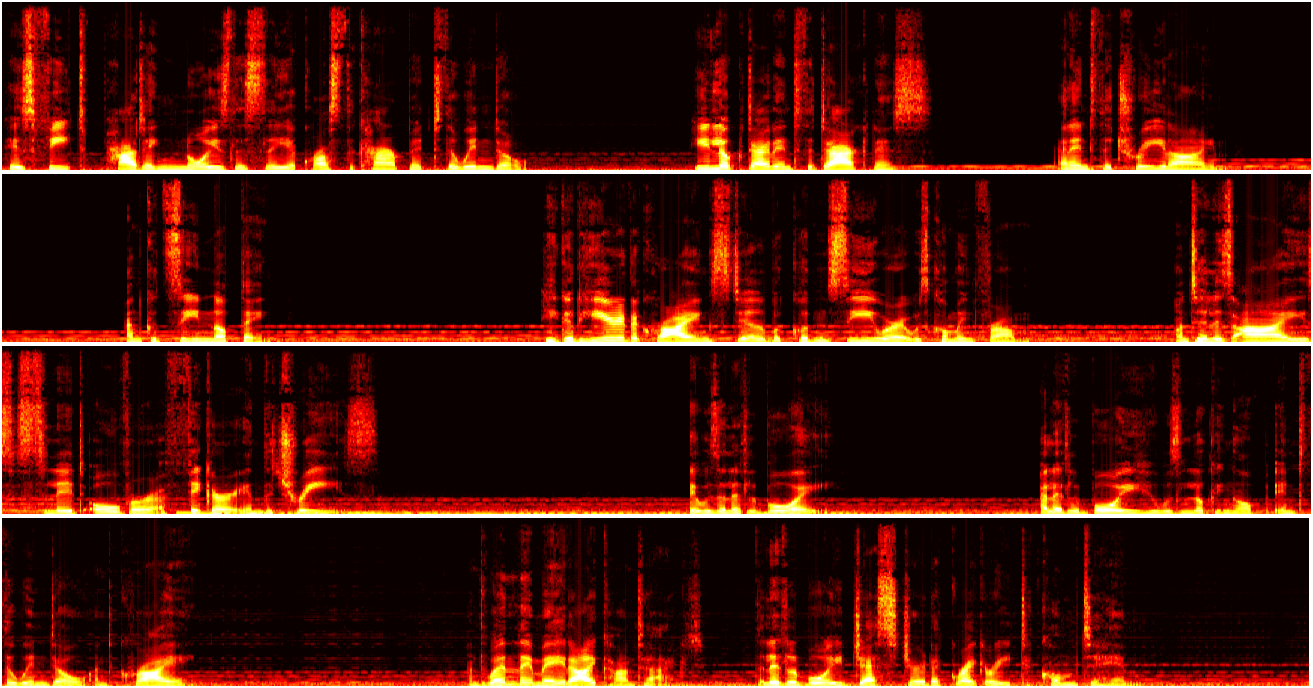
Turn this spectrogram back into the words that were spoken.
his feet padding noiselessly across the carpet to the window. He looked out into the darkness and into the tree line and could see nothing. He could hear the crying still, but couldn't see where it was coming from until his eyes slid over a figure in the trees. It was a little boy. A little boy who was looking up into the window and crying. And when they made eye contact, the little boy gestured at Gregory to come to him.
